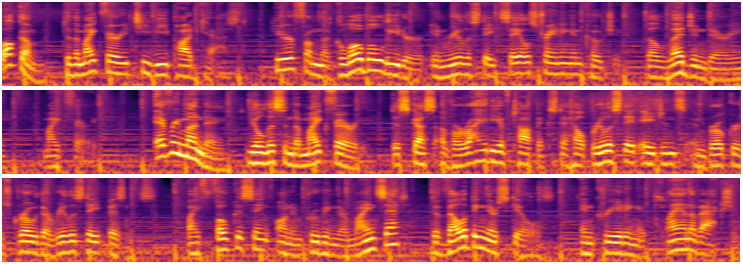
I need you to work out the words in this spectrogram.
Welcome to the Mike Ferry TV podcast. Hear from the global leader in real estate sales training and coaching, the legendary Mike Ferry. Every Monday, you'll listen to Mike Ferry discuss a variety of topics to help real estate agents and brokers grow their real estate business by focusing on improving their mindset, developing their skills, and creating a plan of action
